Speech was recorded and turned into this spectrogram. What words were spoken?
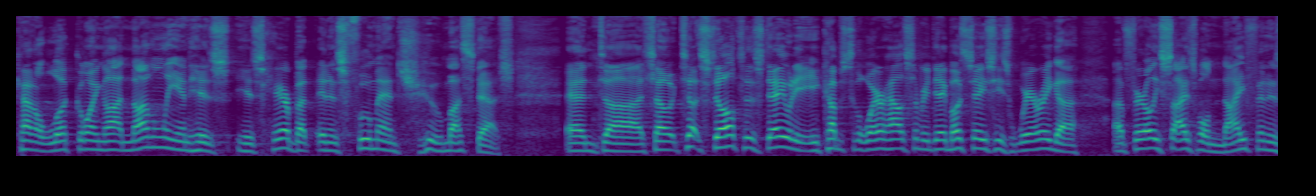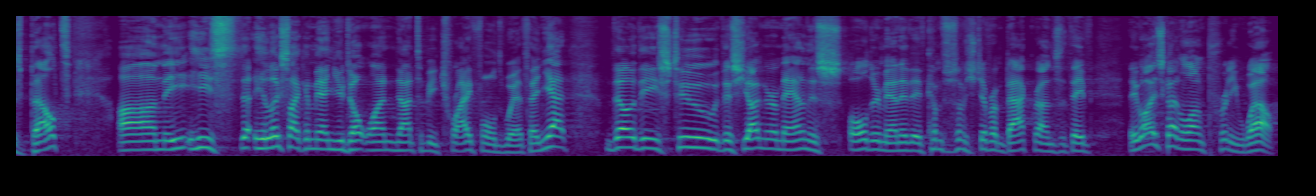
kind of look going on, not only in his, his hair, but in his Fu Manchu mustache. And uh, so, t- still to this day, when he, he, comes to the warehouse every day, most days he's wearing a, a fairly sizable knife in his belt. Um, he, he looks like a man you don't want not to be trifled with. And yet, though these two, this younger man and this older man, they've come from such different backgrounds that they've, they've always gotten along pretty well.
